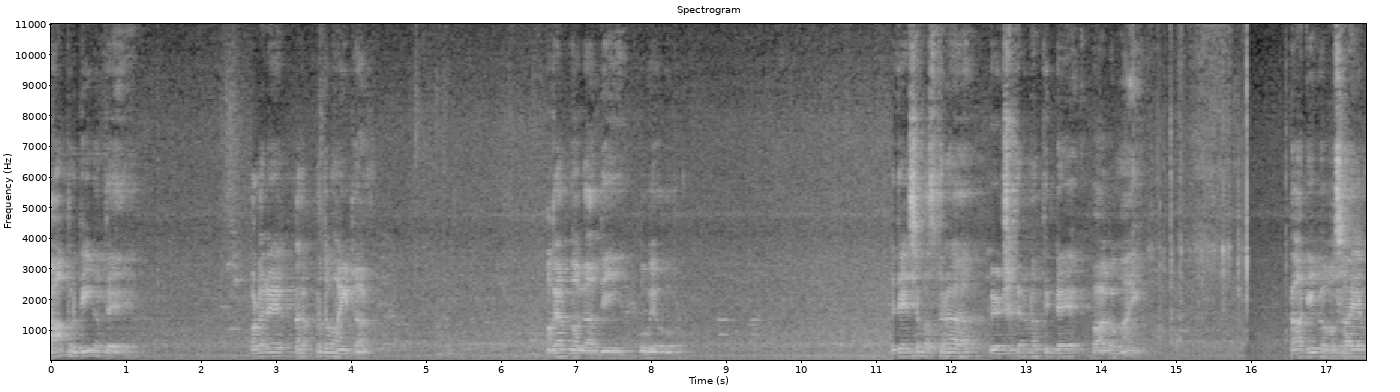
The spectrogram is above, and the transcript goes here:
ആ പ്രതീകത്തെ വളരെ ഫലപ്രദമായിട്ടാണ് മഹാത്മാഗാന്ധി ഉപയോഗപ്പെടുന്നത്. വിദേശ വസ്ത്ര ബഹിഷ്കരണത്തിന്റെ ഭാഗമായി ഖാദി വ്യവസായം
